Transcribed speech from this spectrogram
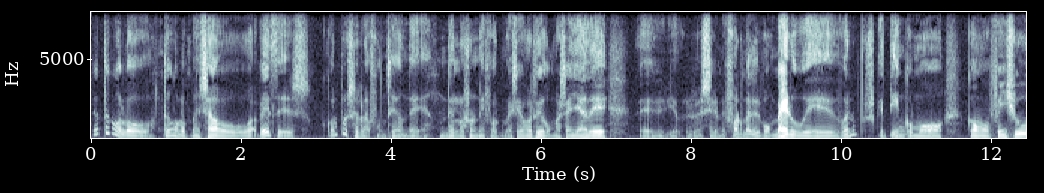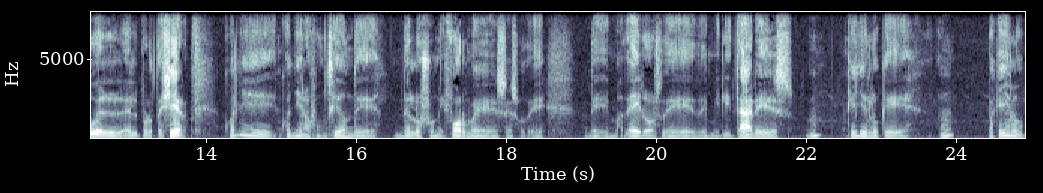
Yo tengo lo, tengo lo pensado a veces, ¿cuál puede ser la función de, de los uniformes? Ya os digo, más allá de eh, ese uniforme del bombero, que, bueno, pues que tiene como, como fin su el, el proteger. ¿Cuál es, cuál es la función de, de los uniformes, eso de, de maderos, de, de militares? ¿Mm? ¿Qué es lo que... ¿Para qué es lo,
